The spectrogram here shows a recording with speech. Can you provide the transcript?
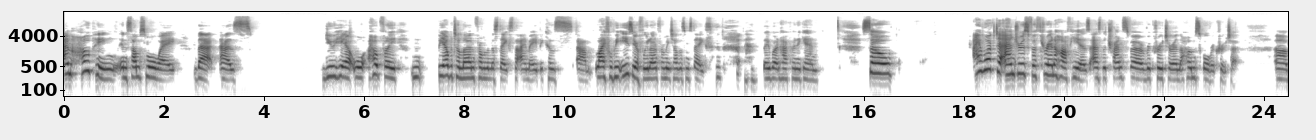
I'm hoping in some small way that as you here will hopefully be able to learn from the mistakes that I made because um, life will be easier if we learn from each other's mistakes. they won't happen again. So, I worked at Andrews for three and a half years as the transfer recruiter and the homeschool recruiter. Um,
